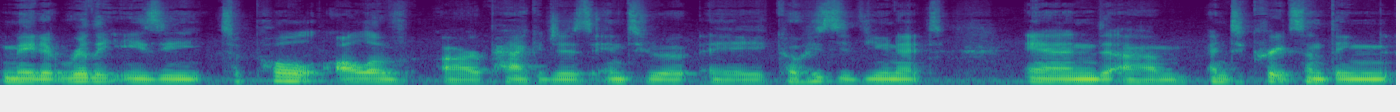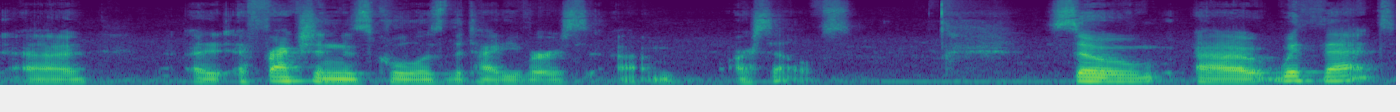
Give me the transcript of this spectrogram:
made it really easy to pull all of our packages into a, a cohesive unit and, um, and to create something uh, a, a, fraction as cool as the tidyverse um, ourselves. So uh, with that,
